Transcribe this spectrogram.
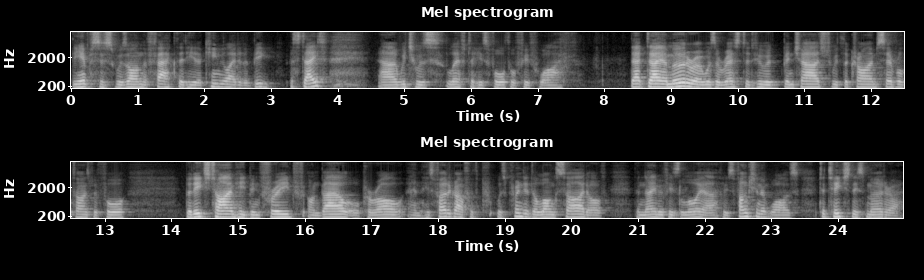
The emphasis was on the fact that he had accumulated a big estate uh, which was left to his fourth or fifth wife. That day, a murderer was arrested who had been charged with the crime several times before, but each time he'd been freed on bail or parole, and his photograph was printed alongside of the name of his lawyer, whose function it was to teach this murderer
